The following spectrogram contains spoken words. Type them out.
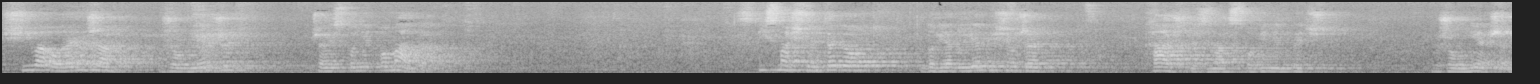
siła oręża żołnierzy często nie pomaga. Z Pisma Świętego dowiadujemy się, że każdy z nas powinien być żołnierzem.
